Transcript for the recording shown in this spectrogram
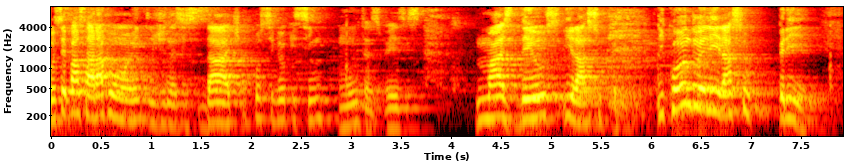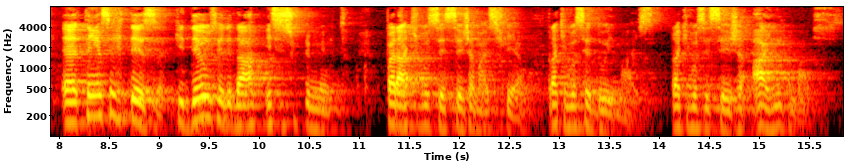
Você passará por momentos de necessidade? É possível que sim, muitas vezes. Mas Deus irá suprir. E quando Ele irá suprir, é, tenha certeza que Deus ele dá esse suprimento para que você seja mais fiel, para que você doe mais, para que você seja ainda mais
